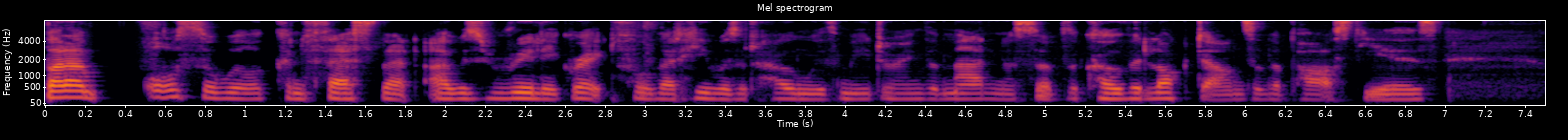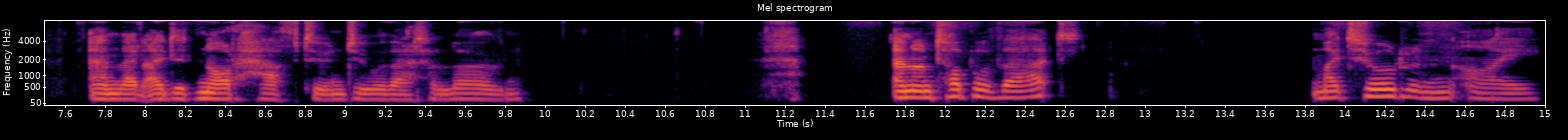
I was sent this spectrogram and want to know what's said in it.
But I'm, also will confess that I was really grateful that he was at home with me during the madness of the COVID lockdowns in the past years, and that I did not have to endure that alone. And on top of that, my children and I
